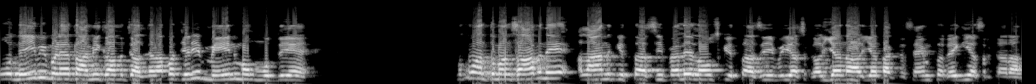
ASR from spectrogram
ਉਹ ਨਹੀਂ ਵੀ ਬਣਿਆ ਤਾਂ ਵੀ ਕੰਮ ਚੱਲ ਜਾਣਾ, ਪਰ ਜਿਹੜੇ ਮੇਨ ਮੁੱਦੇ ਹੈ, ਭਗਵੰਤ ਮਾਨ ਸਾਹਿਬ ਨੇ ਐਲਾਨ ਕੀਤਾ ਸੀ, ਪਹਿਲੇ ਅਨਾਉਂਸ ਕੀਤਾ ਸੀ ਵੀ ਅਸ ਗਲੀਆਂ ਨਾਲੀਆਂ ਤੱਕ ਸਹਿਮਤ ਰਹਿ ਗਈਆਂ ਸਰਕਾਰਾਂ।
